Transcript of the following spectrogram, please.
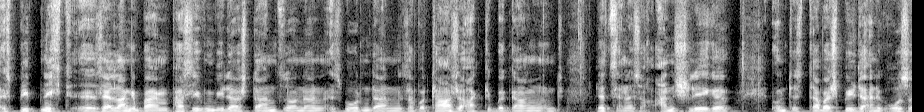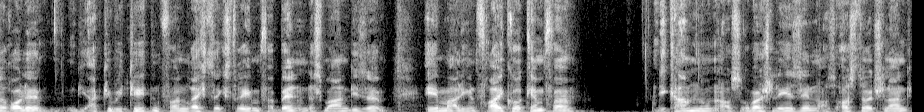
Es blieb nicht äh, sehr lange beim passiven Widerstand, sondern es wurden dann Sabotageakte begangen und letztendlich auch Anschläge. Und es, dabei spielte eine große Rolle die Aktivitäten von rechtsextremen Verbänden. Das waren diese ehemaligen Freikorpskämpfer. Die kamen nun aus Oberschlesien, aus Ostdeutschland,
